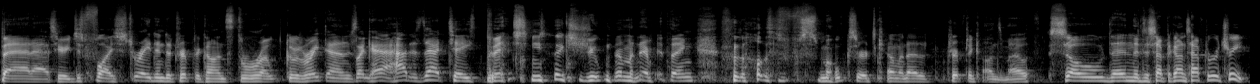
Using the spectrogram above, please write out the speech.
badass here. He just flies straight into Trypticon's throat, goes right down. It's like, ah, how does that taste, bitch? He's like shooting him and everything. All this smoke starts coming out of Trypticon's mouth. So then the Decepticons have to retreat.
